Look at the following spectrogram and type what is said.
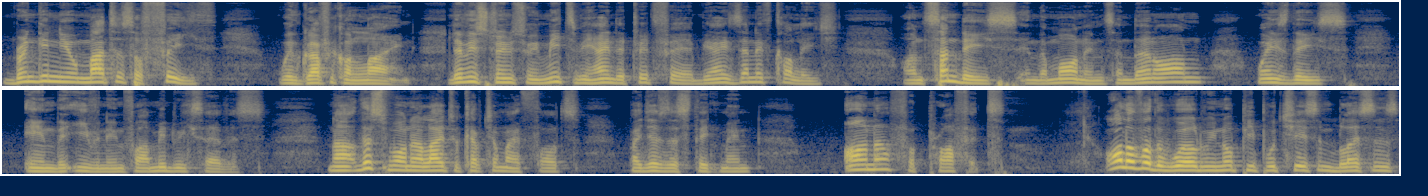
bringing you matters of faith with Graphic Online. Living Streams, we meet behind the trade fair, behind Zenith College, on Sundays in the mornings, and then on Wednesdays in the evening for our midweek service. Now, this morning I'd like to capture my thoughts by just a statement, honor for profit. All over the world, we know people chasing blessings,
